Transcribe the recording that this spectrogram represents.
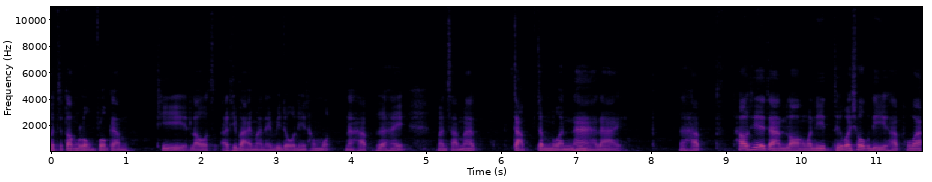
ก็จะต้องลงโปรแกรมที่เราอธิบายมาในวิดีโอนี้ทั้งหมดนะครับ เพื่อให้มันสามารถจับจำนวนหน้าได้นะครับ ท่าที่อาจารย์ลองวันนี้ถือว่าโชคดีครับ เพราะว่า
